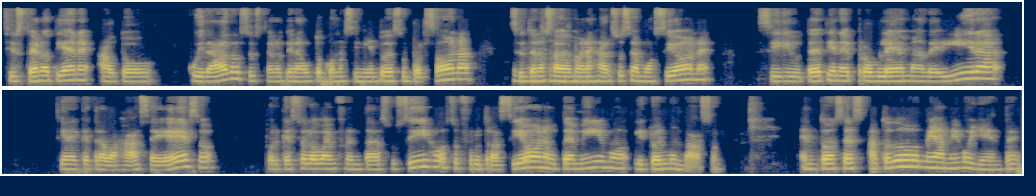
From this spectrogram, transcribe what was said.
Si usted no tiene autocuidado, si usted no tiene autoconocimiento de su persona, si usted no sabe manejar sus emociones, si usted tiene problema de ira, tiene que trabajarse eso, porque eso lo va a enfrentar a sus hijos, sus frustraciones, usted mismo y todo el mundazo. Entonces, a todos mis amigos oyentes,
